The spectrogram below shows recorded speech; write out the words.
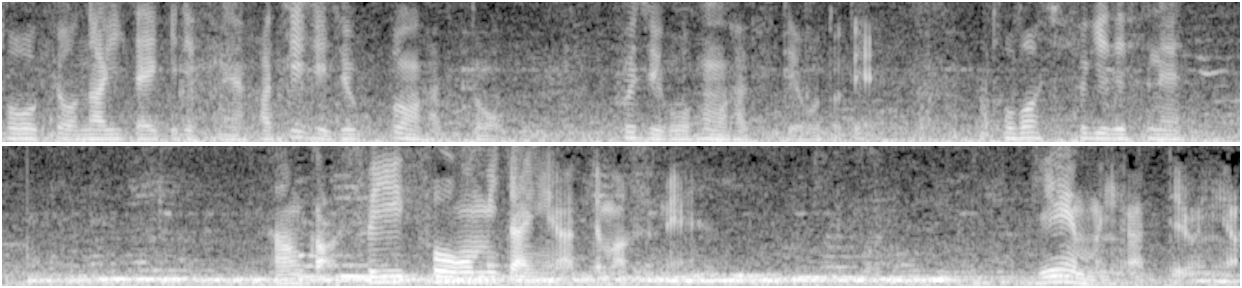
東京成田行きですね。8時10分発と9時5分発ということで飛ばしすぎですね。なんか水槽みたいになってますね。ゲームになってるんや。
